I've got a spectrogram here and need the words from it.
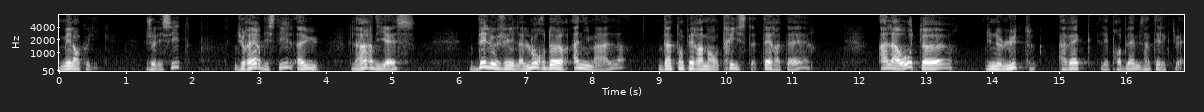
mélancolique. Je les cite. Dürer, disent-ils, a eu la hardiesse d'élever la lourdeur animale d'un tempérament triste terre à terre à la hauteur d'une lutte avec les problèmes intellectuels.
